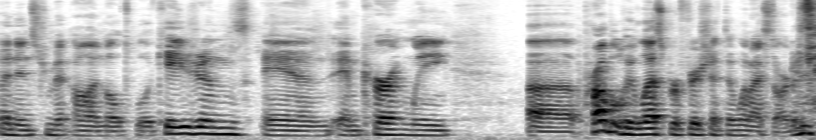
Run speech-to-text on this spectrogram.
an instrument on multiple occasions and am currently uh probably less proficient than when I started.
